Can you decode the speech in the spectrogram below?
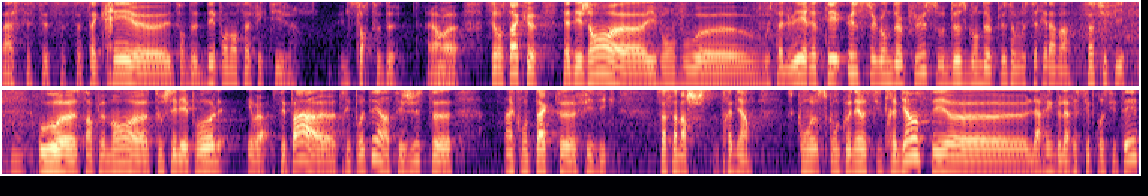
bah, ça, crée une sorte de dépendance affective, une sorte de. Alors, mm. euh, c'est pour ça qu'il y a des gens, euh, ils vont vous, euh, vous saluer et rester une seconde de plus ou deux secondes de plus à vous serrer la main. Ça suffit. Mm. Ou simplement toucher l'épaule. Et voilà. C'est pas tripoter, hein, c'est juste un contact physique. Ça, ça marche très bien. Ce qu'on connaît aussi très bien, c'est la règle de la réciprocité.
